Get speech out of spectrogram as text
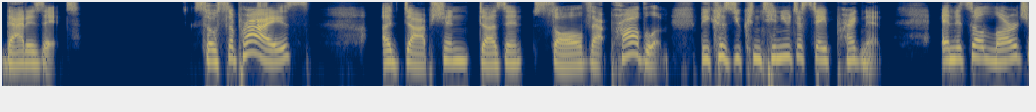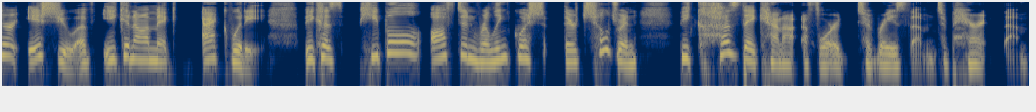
That is it. So, surprise, adoption doesn't solve that problem because you continue to stay pregnant. And it's a larger issue of economic equity because people often relinquish their children because they cannot afford to raise them, to parent them.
